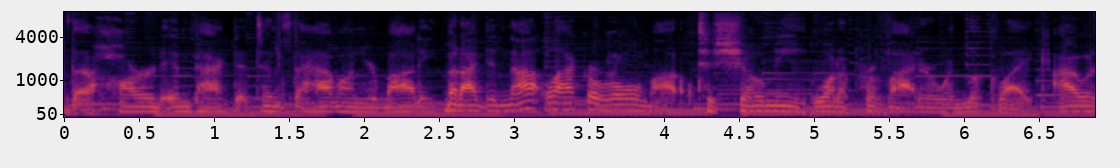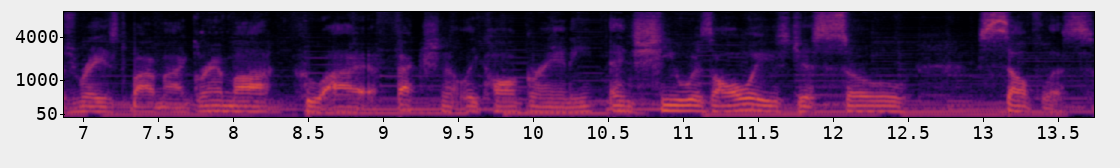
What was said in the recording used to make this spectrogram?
the hard impact it tends to have on your body. But I did not lack a role model to show me what a provider would look like. I was raised by my grandma, who I affectionately call Granny, and she was always just so selfless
